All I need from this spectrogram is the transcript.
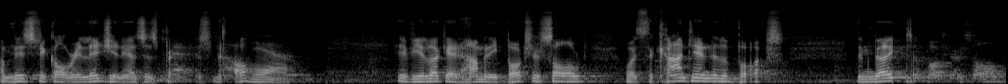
a mystical religion as is practiced now. Yeah. If you look at how many books are sold, what's the content of the books, the millions of books are sold,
